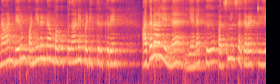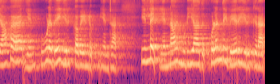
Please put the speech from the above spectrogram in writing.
நான் வெறும் பன்னிரெண்டாம் வகுப்பு தானே படித்திருக்கிறேன். அதனால் என்ன? எனக்கு பர்சனல் செக்ரட்டரியாக என் கூடவே இருக்க வேண்டும் என்றார். இல்லை என்னால் முடியாது. குழந்தை வேறு இருக்கிறான்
